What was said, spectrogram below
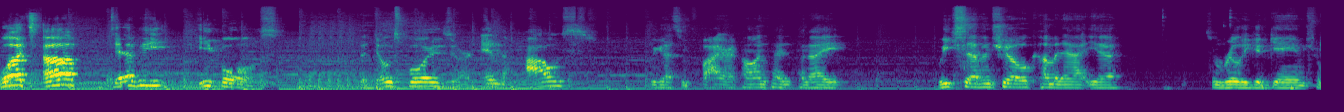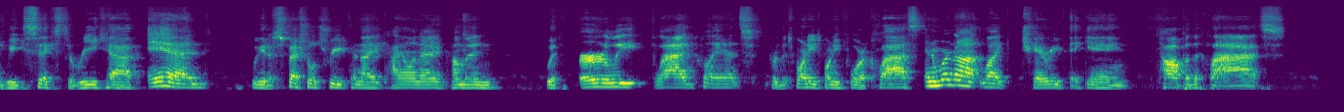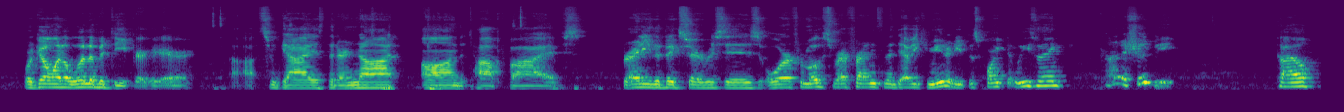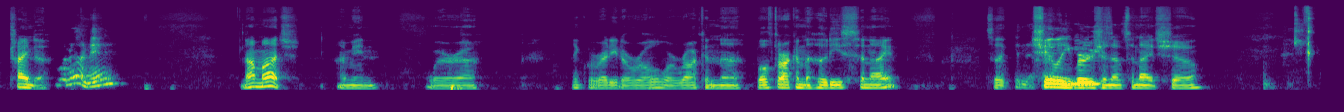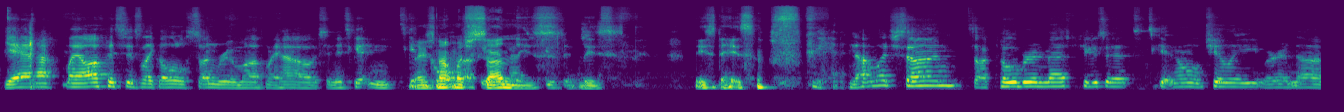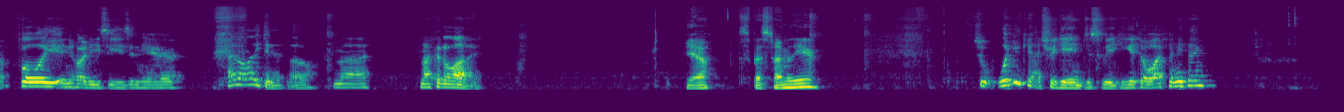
What's up, Devy peoples? The Dose Boys are in the house. We got some fire content tonight. Week seven show coming at you. Some really good games from week six to recap. And we get a special treat tonight. Kyle and I are coming with early flag plants for the 2024 class. And we're not like cherry picking top of the class. We're going a little bit deeper here. Uh, some guys that are not on the top fives for any of the big services or for most of our friends in the Devy community at this point that we think kind of should be. Kyle, Kinda. what on, man? Not much. I mean, we're uh I think we're ready to roll. We're rocking the both rocking the hoodies tonight. It's a chilly hoodies. version of tonight's show. Yeah, my office is like a little sunroom off my house, and it's getting it's getting. There's not much up here in sun these these these days. Yeah, not much sun. It's October in Massachusetts. It's getting a little chilly. We're in uh, fully in hoodie season here. Kind of liking it though. I'm, uh, I'm not gonna lie. yeah, it's the best time of the year. So, what did you catch for games this week? You get to watch anything?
